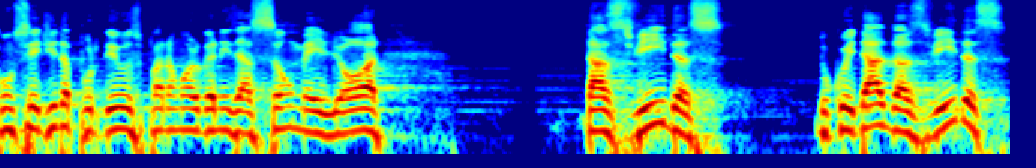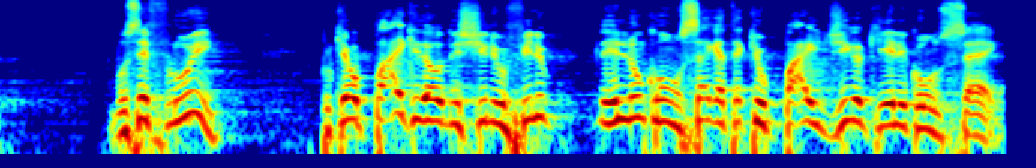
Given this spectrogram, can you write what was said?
concedida por Deus para uma organização melhor das vidas, do cuidado das vidas, você flui, porque é o pai que dá o destino e o filho, ele não consegue até que o pai diga que ele consegue.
